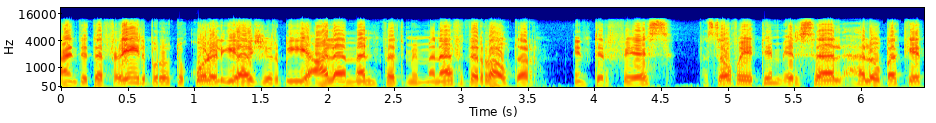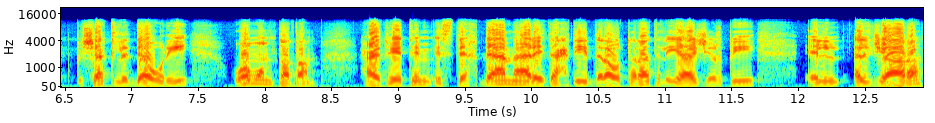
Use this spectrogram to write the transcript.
عند تفعيل بروتوكول ال EIGRP على منفذ من منافذ الراوتر interface فسوف يتم إرسال hello packet بشكل دوري ومنتظم حيث يتم استخدامها لتحديد راوترات ال EIGRP الجارة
